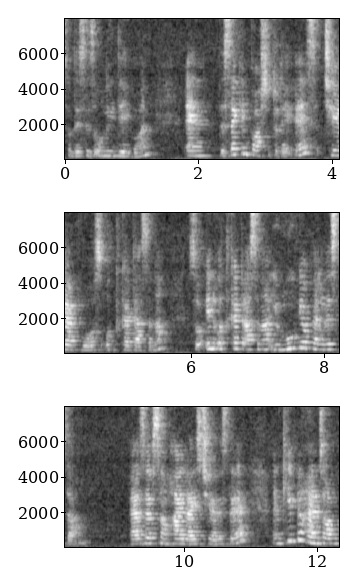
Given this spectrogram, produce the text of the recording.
So this is only day one. And the second posture today is chair pose utkatasana so in utkatasana you move your pelvis down as if some high rise chair is there and keep your hands on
